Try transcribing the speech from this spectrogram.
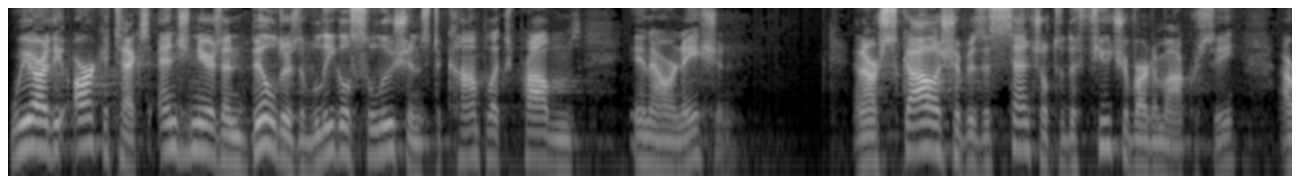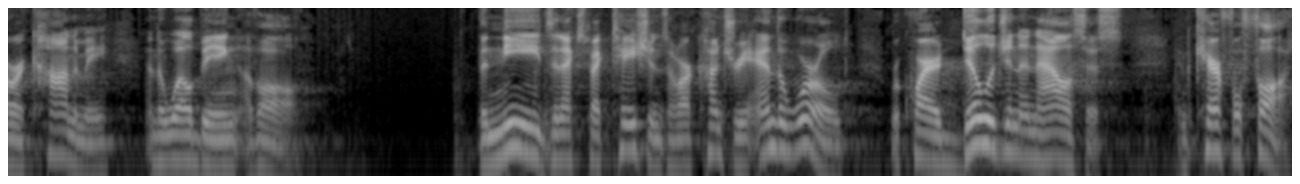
We are the architects, engineers, and builders of legal solutions to complex problems in our nation. And our scholarship is essential to the future of our democracy, our economy, and the well being of all. The needs and expectations of our country and the world require diligent analysis and careful thought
